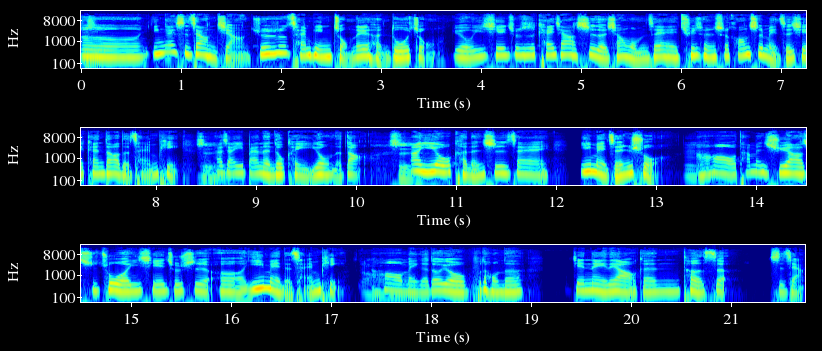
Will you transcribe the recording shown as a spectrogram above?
就是嗯、应该是这样讲，就是说产品种类很多种，有一些就是开架式的，像我们在屈臣氏、康士美这些看到的产品，是大家一般人都可以用得到。是那也有可能是在医美诊所，嗯然后他们需要去做一些就是呃医美的产品，哦然后每个都有不同的一些内料跟特色，是这样。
